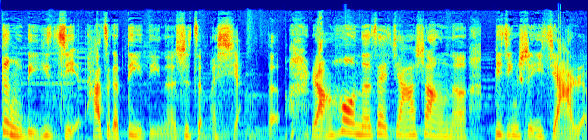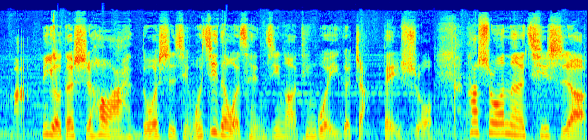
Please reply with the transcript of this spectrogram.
更理解他这个弟弟呢是怎么想的。然后呢，再加上呢，毕竟是一家人嘛。有的时候啊，很多事情，我记得我曾经哦听过一个长辈说，他说呢，其实啊，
